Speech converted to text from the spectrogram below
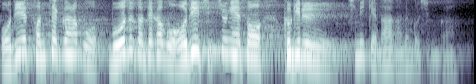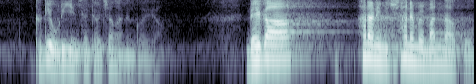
어디에 선택을 하고 무엇을 선택하고 어디에 집중해서 그 길을 힘있게 나아가는 것인가 그게 우리 인생 결정하는 거예요. 내가 하나님이 하나님을 만나고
